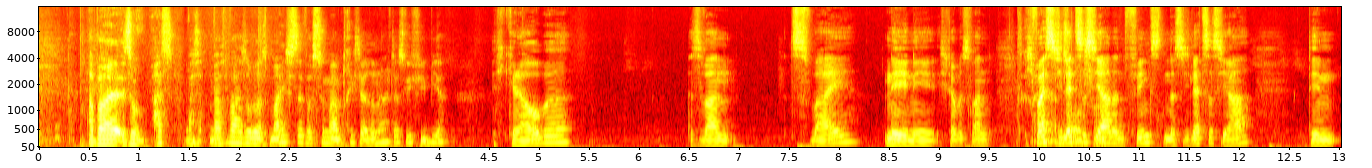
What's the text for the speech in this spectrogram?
Aber so, was, was, was war so das meiste, was du mal am Trichter drin hattest? Wie viel Bier? Ich glaube, es waren zwei. Nee, nee, ich glaube, es waren. Ich Drei weiß, dass ich hat's auch letztes. Jahr, dann Pfingsten, dass ich letztes Jahr den,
